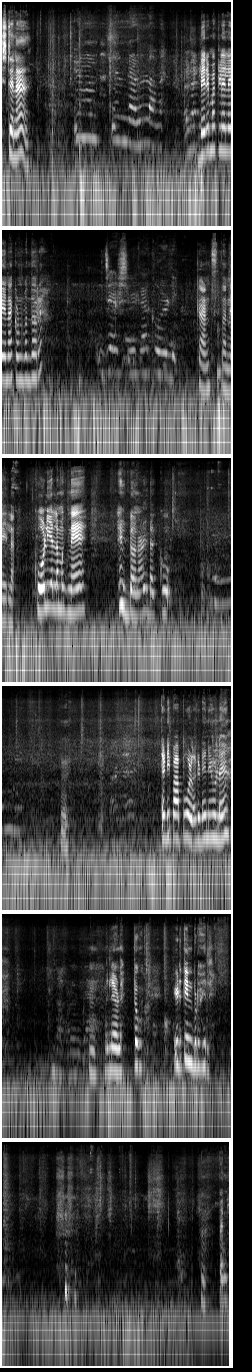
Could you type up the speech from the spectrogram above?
ಇಷ್ಟೇನಾ? ಬೇರೆ ಮಕ್ಕಳೆಲ್ಲ ಏನು ಹಾಕೊಂಡು ಬಂದವ್ರೆ? ಕಾಣಿಸ್ತಾನೆ ಇಲ್ಲ. ಕೋಳಿ ಎಲ್ಲ ಮಗ್ನೆ. Donald duck. ತಡಿ ಪಾಪು, ಒಳಗಡೆನೆ ಅವಳೆ ಹ್ಞೂ ಇಲ್ಲೇ ಅವಳೆ ತಗೋ, ಇಡ್ತೀನಿ ಬಿಡು ಇಲ್ಲಿ. ಬನ್ನಿ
